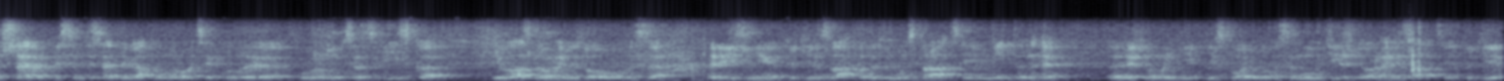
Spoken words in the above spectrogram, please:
Е, Ще в 89-му році, коли повернувся з війська, і власне організовувалися різні тоді заходи, демонстрації, мітинги е, різноманітні, створювалися молодіжні організації. Тоді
